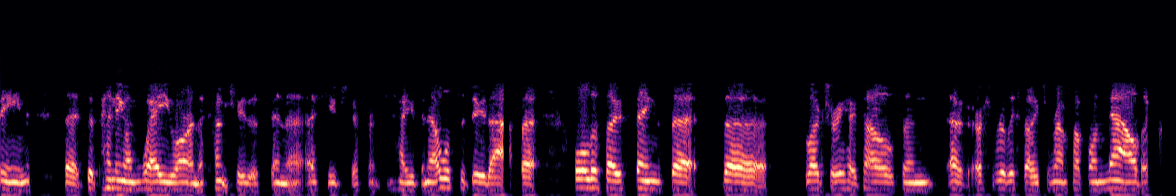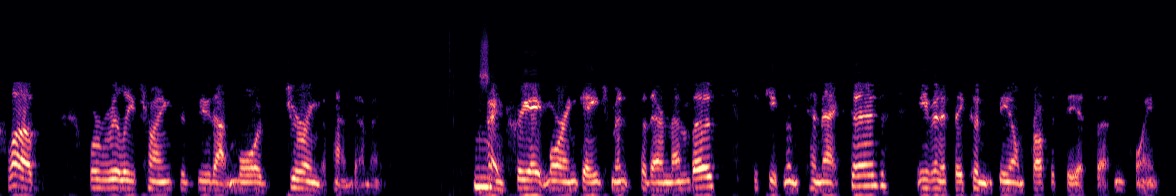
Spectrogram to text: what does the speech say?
seen that depending on where you are in the country, there's been a, a huge difference in how you've been able to do that. But all of those things that the luxury hotels and uh, are really starting to ramp up on now, the clubs were really trying to do that more during the pandemic. Mm-hmm. And create more engagement for their members to keep them connected, even if they couldn't be on property at certain points.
